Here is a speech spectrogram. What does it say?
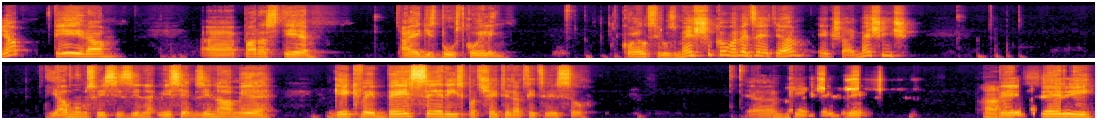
ja, tie ir uh, parastie aigis būst koiliņi koils ir uz mešu, kā var redzēt, jā, iekšā ir mešiņš. Jau mums visi zina, visiem zināmie Geekway B sērijas, pat šeit ir rakstīts virsū. Jā, Geekway B, ah. B sērija.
